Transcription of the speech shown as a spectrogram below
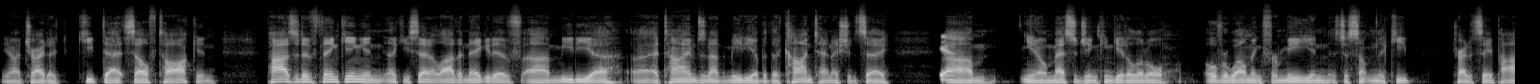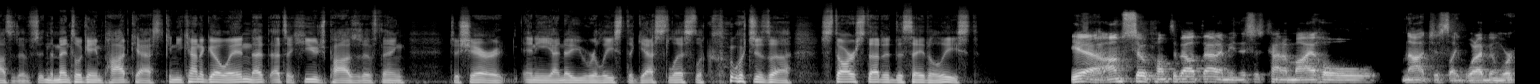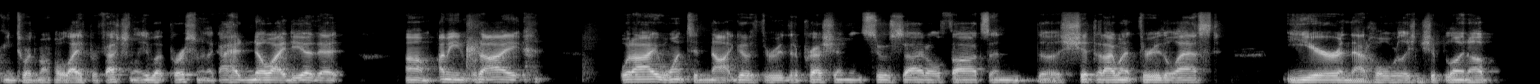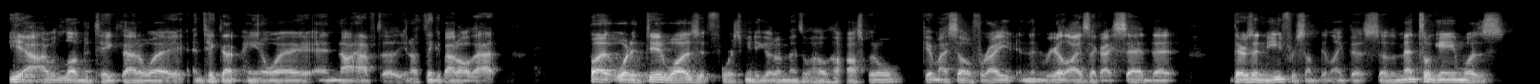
you know, I try to keep that self talk and, positive thinking and like you said a lot of the negative uh, media uh, at times not the media but the content i should say yeah. um, you know messaging can get a little overwhelming for me and it's just something to keep try to stay positives in the mental game podcast can you kind of go in? That that's a huge positive thing to share. Any i know you released the guest list look which is a uh, star studded to say the least. Yeah i'm so pumped about that. I mean this is kind of my whole not just like what I've been working towards my whole life professionally, but personally. Like I had no idea that um, I mean, would I would I want to not go through the depression and suicidal thoughts and the shit that I went through the last year and that whole relationship blowing up? Yeah, I would love to take that away and take that pain away and not have to, you know, think about all that. But what it did was it forced me to go to a mental health hospital, get myself right, and then realize, like I said, that there's a need for something like this. So the mental game was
